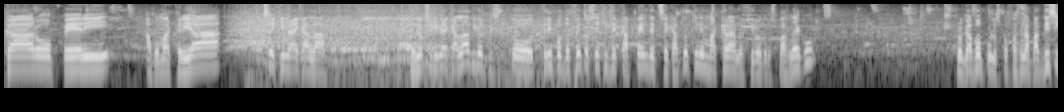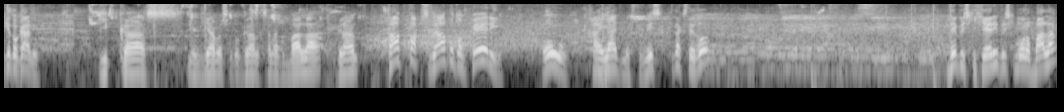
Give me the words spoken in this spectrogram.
Κάρο, Πέρι, από μακριά, ξεκινάει καλά. Και λέω ξεκινάει καλά διότι στο τρίποντο φέτος έχει 15% και είναι μακράν ο χειρότερος του Παναθηναϊκού. Προγκαβόπουλος προσπαθεί να απαντήσει και το κάνει. Γκίκας με ενδιάμεσο τον Γκραντ ξανά την μπάλα. Γκραντ. Τάπα ψηλά από τον Πέρι. Oh, highlight με στιγμής. Κοιτάξτε εδώ. Δεν βρίσκει χέρι, βρίσκει μόνο μπάλα.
